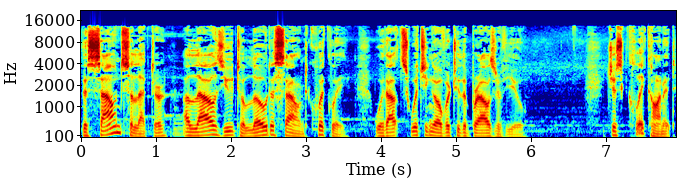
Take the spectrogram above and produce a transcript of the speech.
The sound selector allows you to load a sound quickly without switching over to the browser view. Just click on it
